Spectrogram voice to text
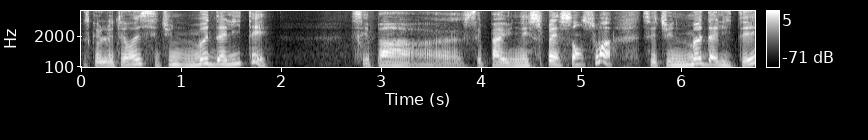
Parce que le terrorisme, c'est une modalité. C'est pas, c'est pas une espèce en soi. C'est une modalité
